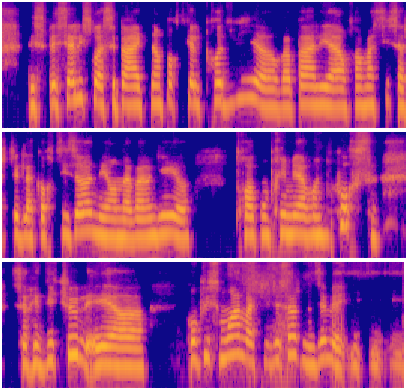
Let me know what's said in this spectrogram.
des spécialistes. Quoi. C'est pas avec n'importe quel produit. Euh, on va pas aller en pharmacie s'acheter de la cortisone et en avaler euh, trois comprimés avant une course. C'est ridicule. Et euh, qu'on puisse moi m'accuser ça, je me disais mais ils,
